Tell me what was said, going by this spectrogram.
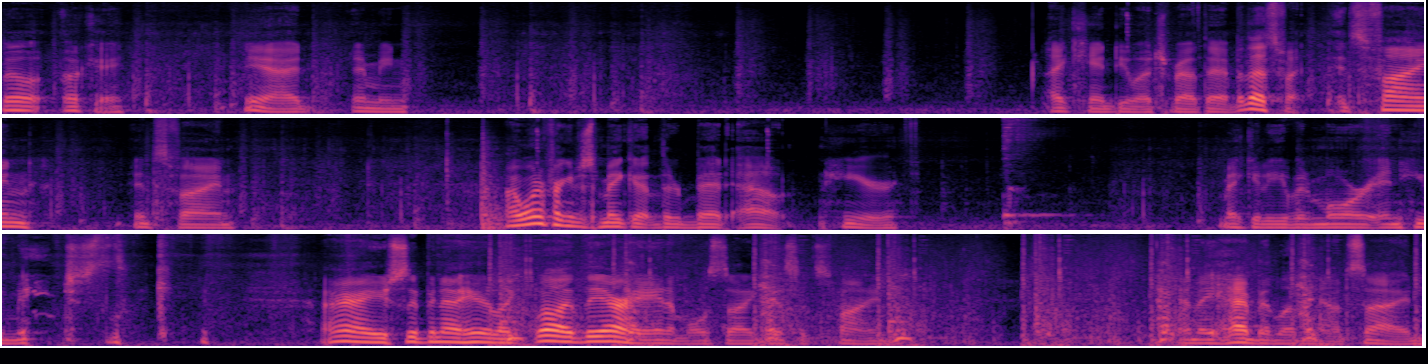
Well, okay. Yeah, I, I mean... I can't do much about that, but that's fine. It's fine. It's fine. I wonder if I can just make their bed out here. Make it even more inhumane. just like, all right, you're sleeping out here. Like, well, they are animals, so I guess it's fine. And they have been living outside.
